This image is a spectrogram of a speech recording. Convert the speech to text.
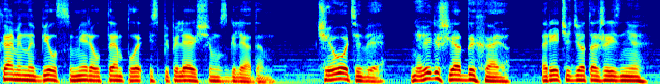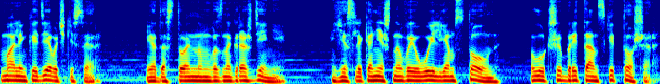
Каменный Билл смерил Темпла испепеляющим взглядом. «Чего тебе? Не видишь, я отдыхаю». «Речь идет о жизни маленькой девочки, сэр, и о достойном вознаграждении. Если, конечно, вы Уильям Стоун, лучший британский тошер».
